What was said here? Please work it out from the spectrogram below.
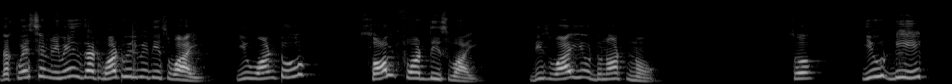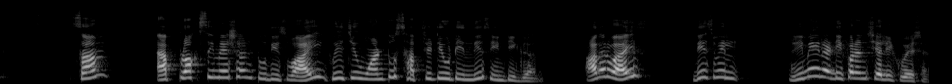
the question remains that what will be this y you want to solve for this y, this y you do not know. So, you need some approximation to this y which you want to substitute in this integral otherwise this will remain a differential equation.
